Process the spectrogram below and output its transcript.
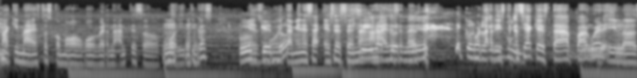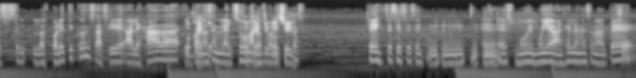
máquina, estos como gobernantes o políticos, es ¿qué, muy, no? también esa, esa escena, Sí, me ajá, esa escena por la distancia que está Power y los, los políticos así alejada y cuando hacen el zoom a los políticos. Sí, sí, sí, sí, sí. Ujú. Es, es muy, muy Evangelion, eso lo noté. Sí.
